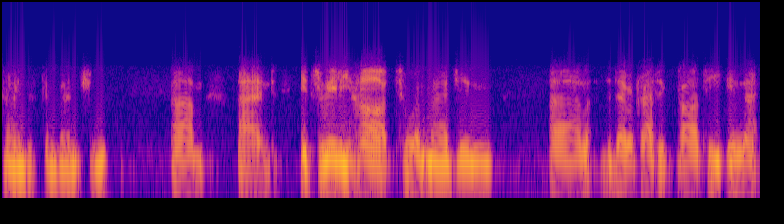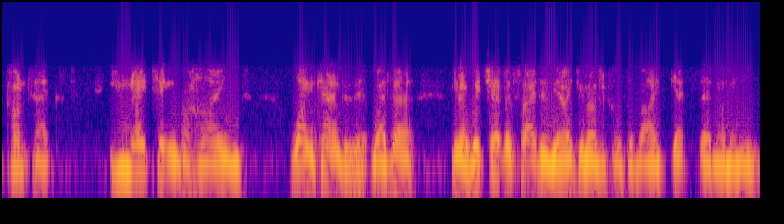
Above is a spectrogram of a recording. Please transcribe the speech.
kind of convention, um, and it's really hard to imagine um, the Democratic Party in that context uniting behind one candidate, whether you know whichever side of the ideological divide gets their nominee.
